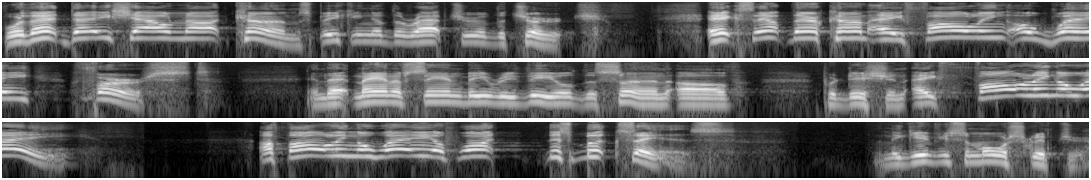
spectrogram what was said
For that day shall not come, speaking of the rapture of the church, except there come a falling away first, and that man of sin be revealed, the son of perdition. A falling away. A falling away of what this book says. Let me give you some more scripture.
